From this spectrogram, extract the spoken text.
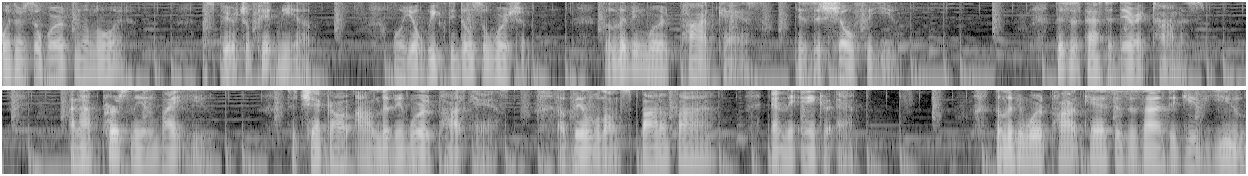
Whether it's a word from the Lord, a spiritual pick me up, or your weekly dose of worship, the Living Word Podcast is the show for you. This is Pastor Derrick Thomas, and I personally invite you to check out our Living Word Podcast, available on Spotify and the Anchor app. The Living Word Podcast is designed to give you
